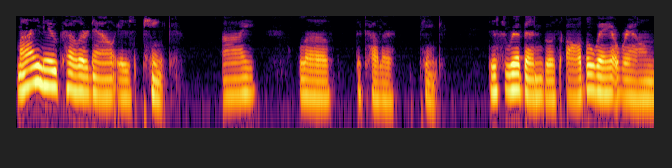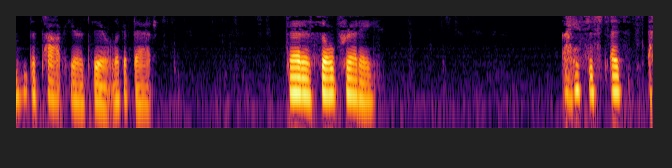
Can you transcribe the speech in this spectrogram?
My new color now is pink. I love the color pink. This ribbon goes all the way around the top here too. Look at that. That is so pretty. I just, I, I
